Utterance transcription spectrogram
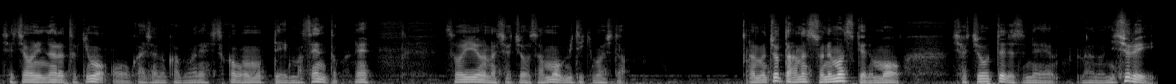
社長になる時も会社の株はね一株も持っていませんとかね。そういうような社長さんも見てきました。あのちょっと話それますけども社長ってですねあの2種類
